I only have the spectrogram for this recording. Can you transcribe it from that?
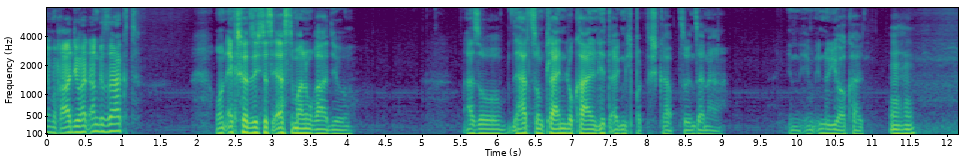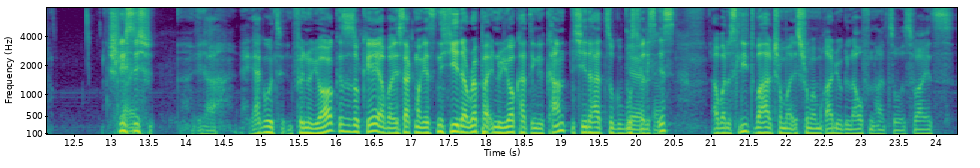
im Radio halt angesagt. Und X hörte sich das erste Mal im Radio. Also er hat so einen kleinen lokalen Hit eigentlich praktisch gehabt, so in seiner, in, in, in New York halt. Mhm. Schließlich, ja, ja gut, für New York ist es okay, aber ich sag mal jetzt, nicht jeder Rapper in New York hat den gekannt, nicht jeder hat so gewusst, Ja, wer das klar. ist, aber das Lied war halt schon mal, ist schon mal im Radio gelaufen halt so, es war jetzt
